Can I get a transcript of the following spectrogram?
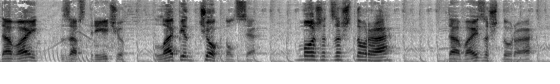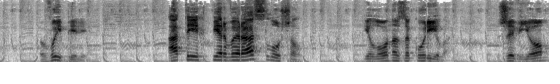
«Давай, за встречу». Лапин чокнулся. «Может, за шнура?» «Давай за шнура». Выпили. «А ты их первый раз слушал?» Илона закурила. «Живьем?»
